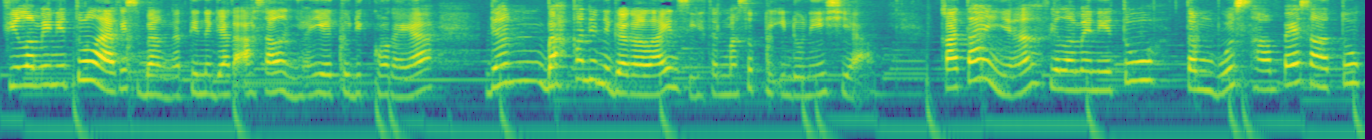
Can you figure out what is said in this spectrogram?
Film ini tuh laris banget di negara asalnya yaitu di Korea dan bahkan di negara lain sih termasuk di Indonesia. Katanya film ini tuh tembus sampai 1,7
